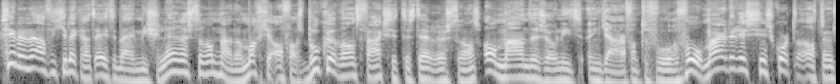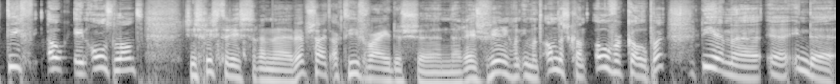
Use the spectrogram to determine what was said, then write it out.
zin in een avondje lekker uit eten bij een Michelin-restaurant? Nou, dan mag je alvast boeken, want vaak zitten sterrenrestaurants... al maanden, zo niet een jaar van tevoren vol. Maar er is sinds kort een alternatief, ook in ons land. Sinds gisteren is er een uh, website actief... waar je dus uh, een reservering van iemand anders kan overkopen... die hem uh, in de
